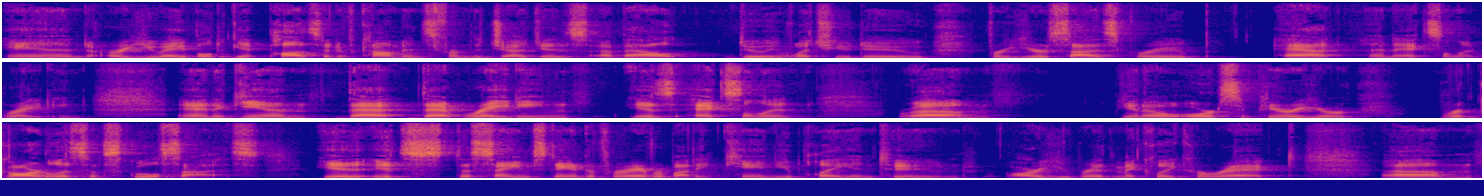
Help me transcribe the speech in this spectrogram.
and are you able to get positive comments from the judges about doing what you do for your size group at an excellent rating? And again, that that rating is excellent um, you know, or superior regardless of school size it, it's the same standard for everybody. Can you play in tune? Are you rhythmically correct? Um,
